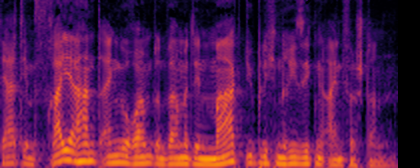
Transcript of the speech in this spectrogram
Der hat ihm freie Hand eingeräumt und war mit den marktüblichen Risiken einverstanden.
